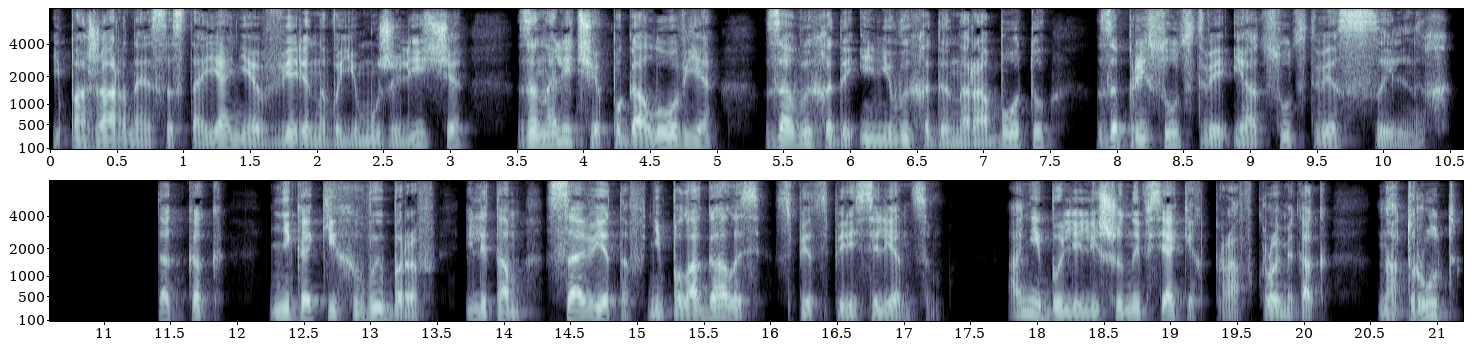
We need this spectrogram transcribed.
и пожарное состояние вверенного ему жилища, за наличие поголовья, за выходы и невыходы на работу, за присутствие и отсутствие ссыльных так как никаких выборов или там советов не полагалось спецпереселенцам, они были лишены всяких прав, кроме как на труд,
